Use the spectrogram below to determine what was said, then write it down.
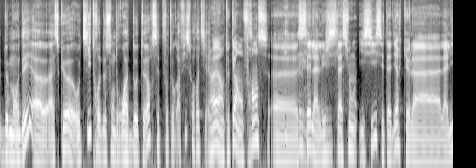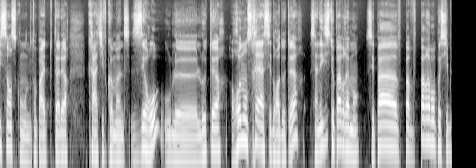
demander à, à ce que, au titre de son droit d'auteur, cette photographie soit retirée. Ouais, en tout cas, en France, euh, c'est la législation ici, c'est-à-dire que la, licence dont on parlait tout à l'heure, Creative Commons 0, où l'auteur renoncerait à ses droits d'auteur, ça n'existe pas vraiment. C'est pas, pas, pas, vraiment possible.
